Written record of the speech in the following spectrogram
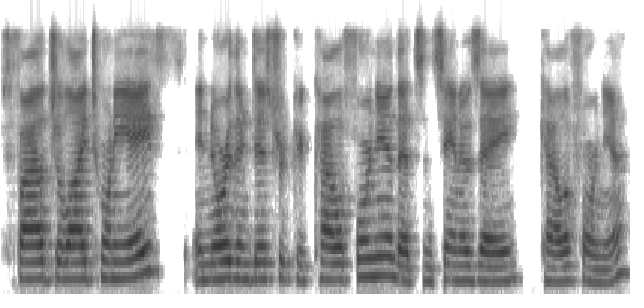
It's filed July 28th in Northern District of California. That's in San Jose, California.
